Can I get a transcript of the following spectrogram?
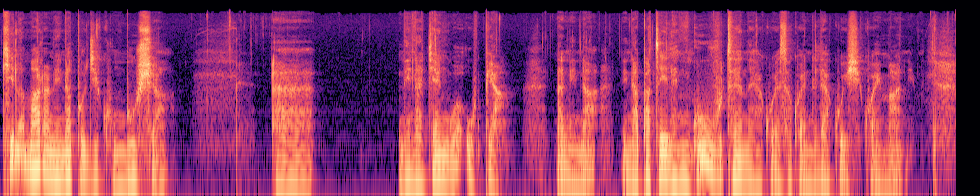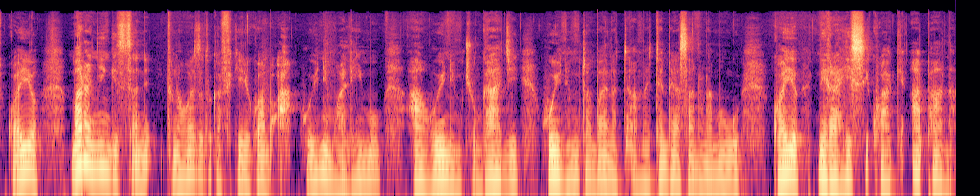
kila mara ninapojikumbusha uh, ninajengwa upya na nina, ninapata ile nguvu tena ya kuweza kuendelea kuishi kwa imani. Kwa hiyo mara nyingi sani, tunaweza tukafikiri kwamba ah, huyu ni mwalimu ah, huyu ni mchungaji huyu ni mtu ambaye ametembea sana na mungu. Kwa hiyo ni rahisi kwake. Hapana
